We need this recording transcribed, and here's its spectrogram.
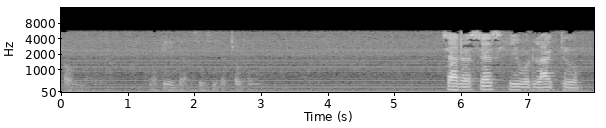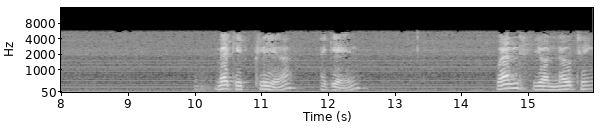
60နာတိကအစီအစဉ်60ပဲ Sayadaw says he would like to make it clear again when your noting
